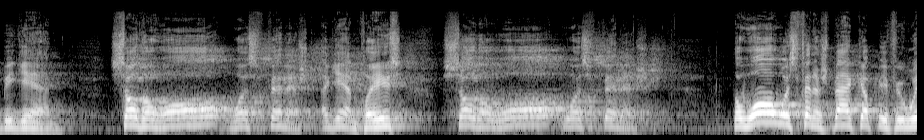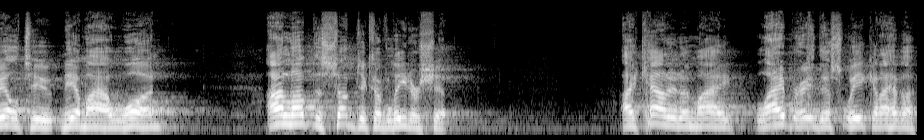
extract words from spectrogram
Begin. So the wall was finished. Again, please. So the wall was finished. The wall was finished. Back up, if you will, to Nehemiah 1. I love the subject of leadership. I counted in my library this week, and I have a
